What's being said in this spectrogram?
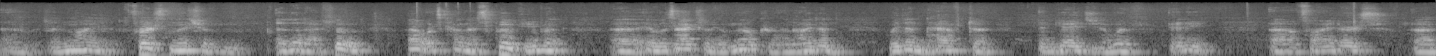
uh, in my first mission uh, that I flew, that was kind of spooky, but uh, it was actually a milk run. I didn't, we didn't have to engage with any uh, fighters uh,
